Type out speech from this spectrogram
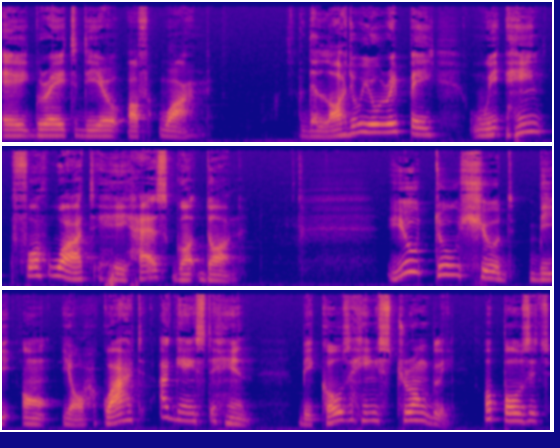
a great deal of harm. The Lord will repay him for what he has got done. You too should be on your guard against him because he strongly opposed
